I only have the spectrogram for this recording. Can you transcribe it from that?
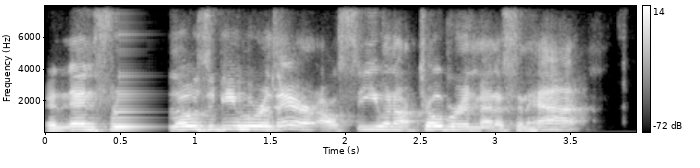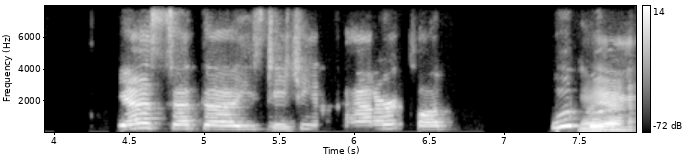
and then for those of you who are there, I'll see you in October in Medicine Hat. Yes, at the he's teaching at the Hat Art Club. Whoop, whoop. Oh, yeah,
